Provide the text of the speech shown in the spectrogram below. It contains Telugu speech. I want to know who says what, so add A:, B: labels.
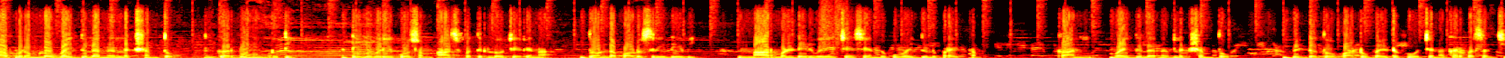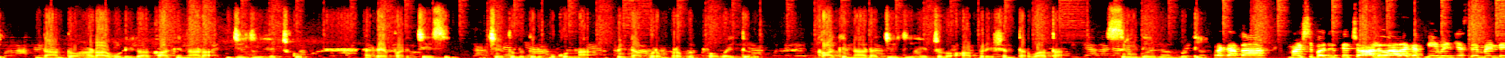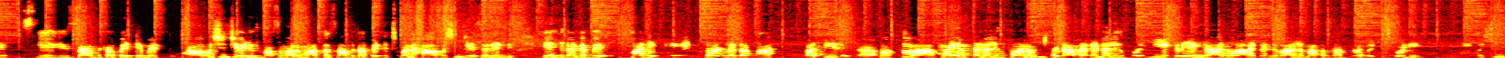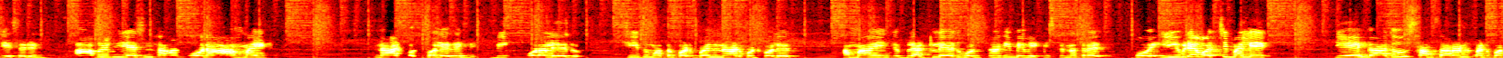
A: పిఠాపురంలో వైద్యుల నిర్లక్ష్యంతో గర్భిణి మృతి. డెలివరీ కోసం ఆసుపత్రిలో చేరిన దొండపాడు శ్రీదేవి నార్మల్ డెలివరీ చేసేందుకు వైద్యులు ప్రయత్నం. కానీ వైద్యుల నిర్లక్ష్యంతో బిడ్డతో పాటు బయటకు వచ్చిన గర్భసంచి దాంతో హడాహుడిగా కాకినాడ జీజీహెచ్కు రెఫర్ చేసి చేతులు దులుపుకున్న పీఠాపురం ప్రభుత్వ వైద్యులు కాకినాడ జీజీహెచ్లో ఆపరేషన్ తర్వాత శ్రీదేవి మృతి
B: కదా మనిషి బతికితే చాలు అలాగని మేమేం చేసామండి ఈ సంతకాలు పెట్టామండి. ఆపరేషన్ చేయడం కోసం వాళ్ళు మాత్రం సంతకాలు పెట్టించుకొని ఆపరేషన్ చేశారండి. ఎందుకంటే మా దగ్గర ఏం జరగలేదమ్మా ప్రతి మొత్తం అమ్మాయి అంతా నలిగిపోవడం డాబ్రాగా నలిగిపోయింది ఇక్కడ ఏం కాదు అనగానే వాళ్ళు మొత్తం సంతకాలు పెట్టుకొని ఆపరేషన్ చేశారండి. ఆపరేషన్ చేసిన తర్వాత కూడా ఆ అమ్మాయి నాడు కొట్టుకోలేదండి బీపీ కూడా లేదు. చీపి మొత్తం పడిపోయింది నాడు కొట్టుకోలేదు అమ్మ ఇంక బ్లడ్ లేదు ఒంట్లోని మేము ఎక్కిస్తున్నా సరే పో- ఈవిడే వచ్చి మళ్ళీ ఏం కాదు సంసారానికి పండుకోక.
